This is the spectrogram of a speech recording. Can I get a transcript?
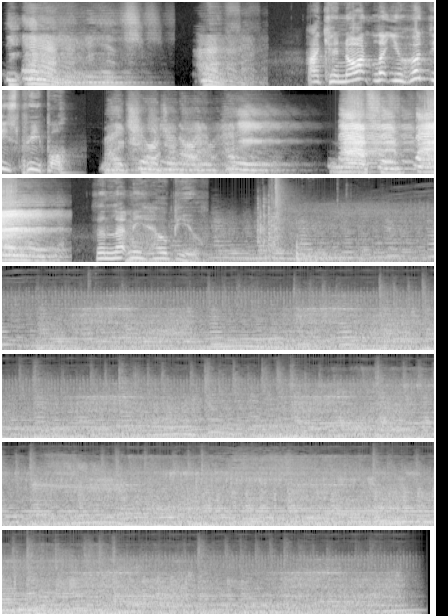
The air is perfect. I cannot let you hurt these people! My children are in pain. Massive pain. Then let me help you.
